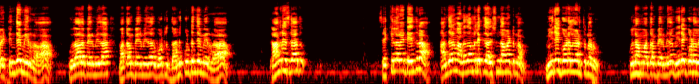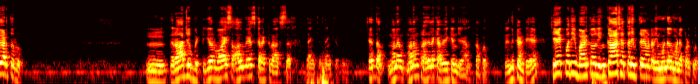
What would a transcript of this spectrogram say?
పెట్టిందే మీరు రా. కులాల పేరు మీద మతం పేరు మీద ఓట్లు దన్నుకుంటుందే మీరు రా. కాంగ్రెస్ కాదు. సెక్యులర్ అంటే ఏందిరా? అందరం అన్నదమ్ములకి కలిసిందామంటున్నాం మీరే గోడలు కడుతున్నారు. కులం మతం పేరు మీద మీరే గోడలు కడుతున్నారు Raju bit your voice always correct Raju sir thank you thank you చేద్దాం. మనం మనం ప్రజలకు అవేకం చేయాలి. తప్పదు. ఎందుకంటే చేయకపోతే ఈ బాడకవులు ఇంకా చెత్త నింపుతూనే ఉంటారు ఈ ముండలు ముండ కొడుకులు.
